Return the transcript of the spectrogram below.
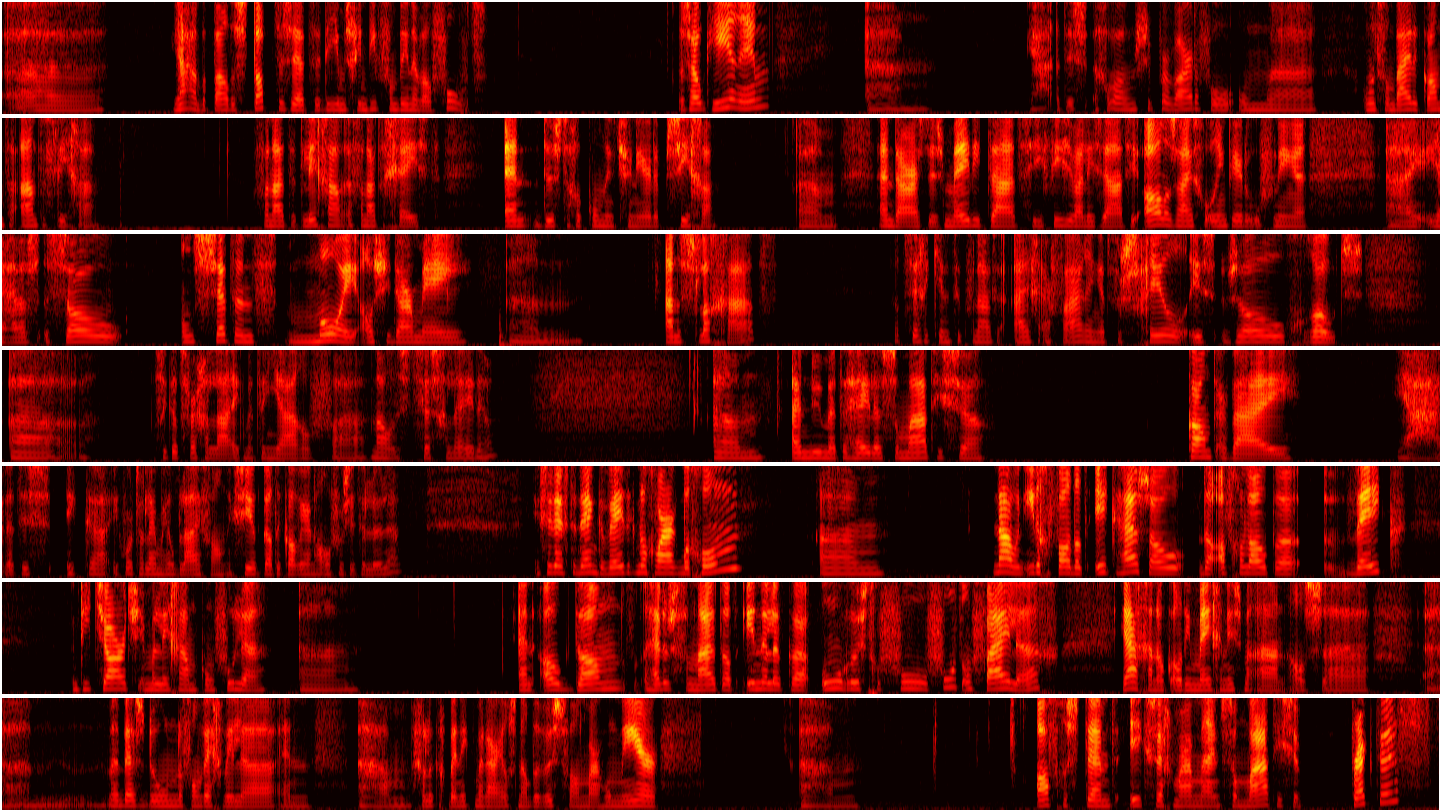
uh, ja, een bepaalde stap te zetten die je misschien diep van binnen wel voelt. Dus ook hierin um, ja, het is gewoon super waardevol om, uh, om het van beide kanten aan te vliegen. Vanuit het lichaam en vanuit de geest. En dus de geconditioneerde psyche. Um, en daar is dus meditatie, visualisatie, alle georiënteerde oefeningen. Ja, dat is zo ontzettend mooi als je daarmee um, aan de slag gaat dat zeg ik je natuurlijk vanuit eigen ervaring. Het verschil is zo groot. Uh, als ik dat vergelijk met een jaar of, uh, nou wat is het, zes geleden. Um, en nu met de hele somatische kant erbij. Ja, dat is. Ik, uh, ik word er alleen maar heel blij van. Ik zie ook dat ik alweer een half uur zit te lullen. Ik zit even te denken, weet ik nog waar ik begon? Um, nou, in ieder geval dat ik hè, zo de afgelopen week die charge in mijn lichaam kon voelen. Um, en ook dan, dus vanuit dat innerlijke onrustgevoel, voelt onveilig. Ja, gaan ook al die mechanismen aan. Als uh, mijn best doen, van weg willen. En um, gelukkig ben ik me daar heel snel bewust van. Maar hoe meer um, afgestemd ik zeg maar mijn somatische practice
